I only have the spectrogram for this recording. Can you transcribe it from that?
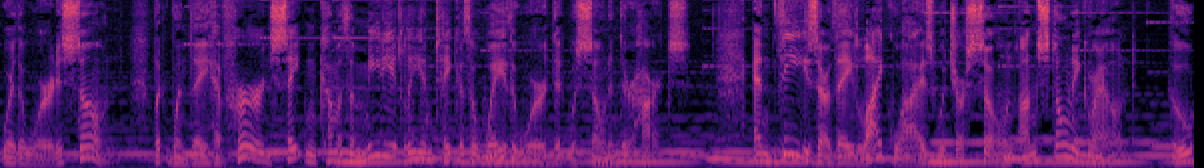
where the word is sown. But when they have heard, Satan cometh immediately and taketh away the word that was sown in their hearts. And these are they likewise which are sown on stony ground, who,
